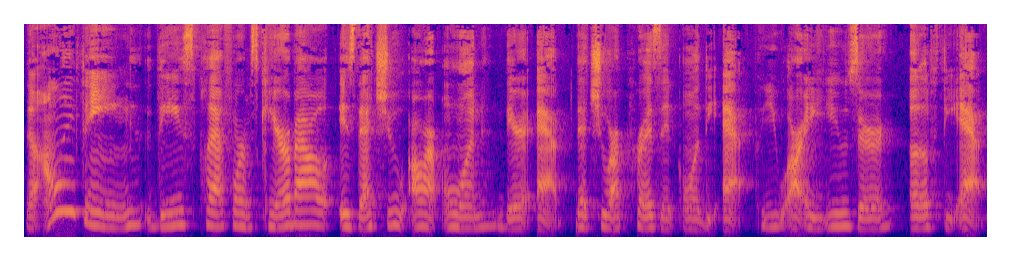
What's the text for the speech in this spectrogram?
The only thing these platforms care about is that you are on their app, that you are present on the app. You are a user of the app.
